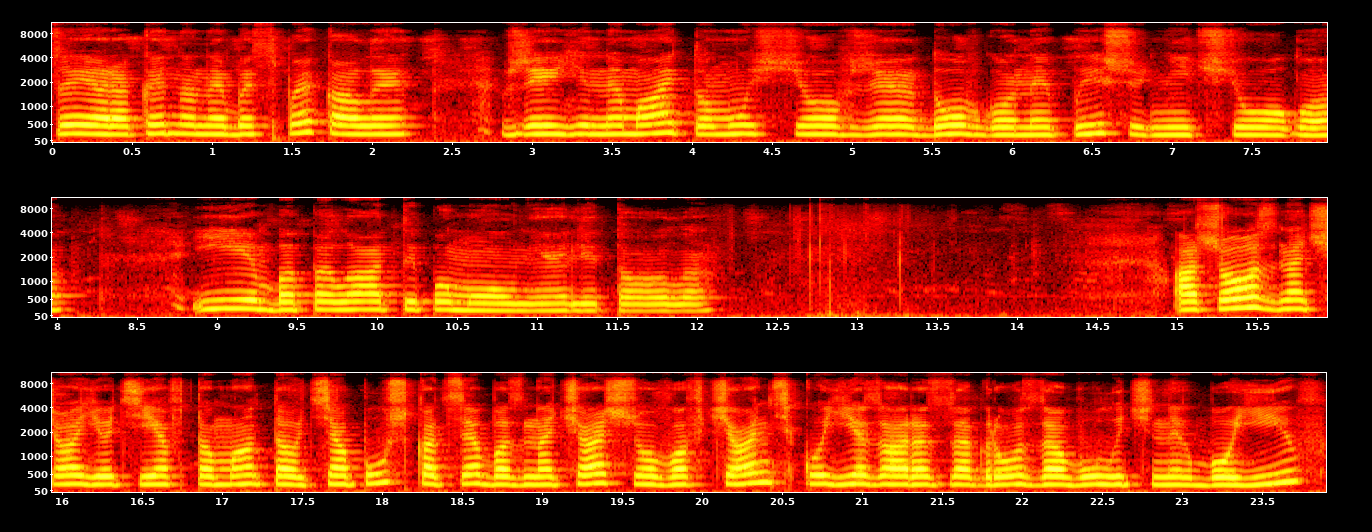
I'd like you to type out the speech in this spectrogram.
це ракетна небезпека, але вже її немає, тому що вже довго не пишуть нічого. І БПЛА типу молнія літала. А що означає ці автомати? Оця пушка це означає, що в Овчанську є зараз загроза вуличних боїв.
